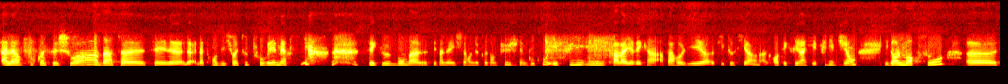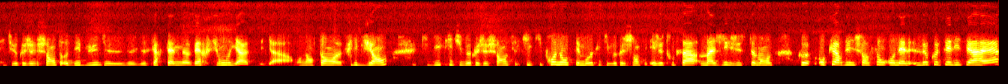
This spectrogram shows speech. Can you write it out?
Alors pourquoi ce choix? Ben c'est la, la, transition est toute trouvée, merci. c'est que bon ben Stéphane Aïcher on ne présente plus, je l'aime beaucoup. Et puis il travaille avec un, parolier euh, qui est aussi un, grand écrivain qui est Philippe Jean. Et dans le morceau, euh, si tu veux que je chante, au début de, certaines versions, il y a, on entend euh, Philippe Jean qui dit si tu veux que je chante, qui, prononce ces mots si tu veux que je chante. Et je trouve ça magique justement qu'au cœur d'une chanson on ait le côté littéraire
